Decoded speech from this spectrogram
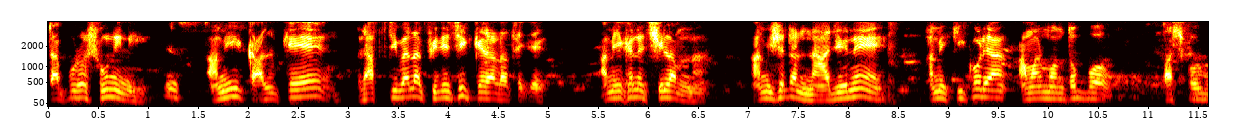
তা পুরো শুনিনি। আমি কালকে রাত্রিবেলা ফিরেছি কেরালা থেকে। আমি এখানে ছিলাম না। আমি সেটা না জেনে আমি কি করে আমার মন্তব্য পাশ করব।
